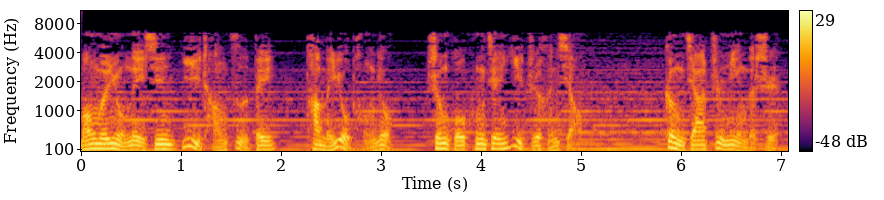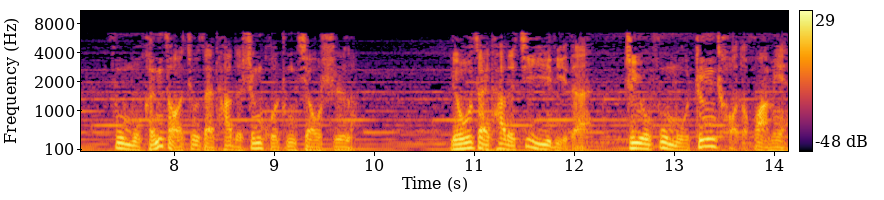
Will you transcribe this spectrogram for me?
王文勇内心异常自卑，他没有朋友，生活空间一直很小。更加致命的是，父母很早就在他的生活中消失了，留在他的记忆里的只有父母争吵的画面。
